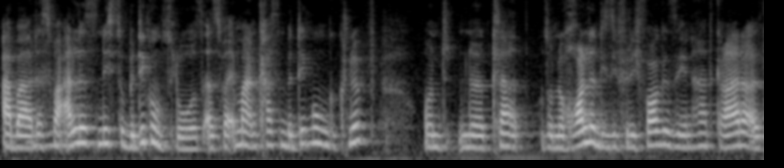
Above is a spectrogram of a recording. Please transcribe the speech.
Aber das war mhm. alles nicht so bedingungslos. Also es war immer an krassen Bedingungen geknüpft. und eine, so eine Rolle, die sie für dich vorgesehen hat, gerade als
